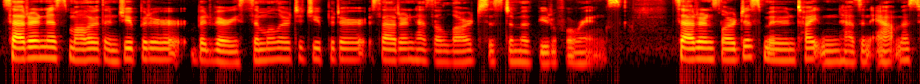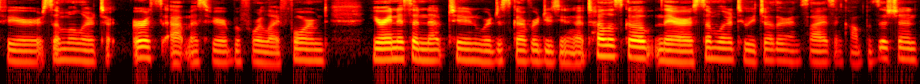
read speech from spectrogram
Saturn is smaller than Jupiter, but very similar to Jupiter. Saturn has a large system of beautiful rings. Saturn's largest moon, Titan, has an atmosphere similar to Earth's atmosphere before life formed. Uranus and Neptune were discovered using a telescope. They are similar to each other in size and composition.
